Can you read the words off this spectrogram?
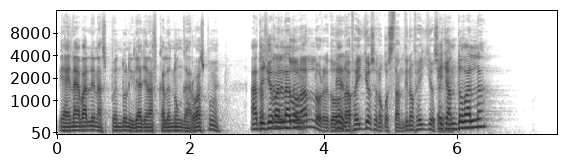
Για να έβαλε να σπούν τον Ηλιά και να βγάλε τον Καρό, ας πούμε. Άντε Να και βγάλε βάλα τον τον... άλλο ρε, Ναι, τον ρε. Αφαγιώσεν, ο Κωνσταντίνο Αφαγιώσεν. Ε, και αν το βάλα... Ή αν το Τέσσερα ένα... βάλεις,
